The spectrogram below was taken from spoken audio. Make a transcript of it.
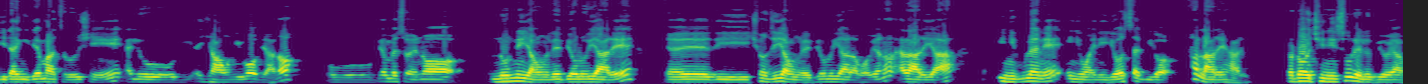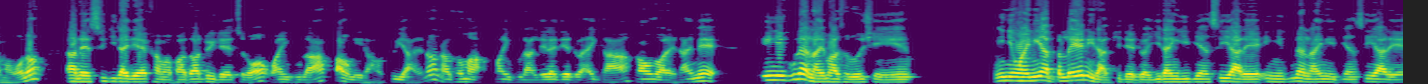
ရေတိုင်ကြီးထဲမှာဆိုလို့ရှိရင်အဲ့လိုဒီအယောင်တွေပေါ့ဗျာနော်ဟိုပြောမယ်ဆိုရင်တော့နုနှစ်ရောင်လည်းပြောလို့ရတယ်အဲဒီချွန်စည်းရောင်လည်းပြောလို့ရတာပေါ့ဗျာနော်အဲ့ဒါတွေကအင်ဂျင်ကူလန်နဲ့အင်ဂျင်ဝိုင်တွေရောဆက်ပြီးတော့ထွက်လာတဲ့ဟာတွေတော်တော်ချင်းနေဆိုးတယ်လို့ပြောရမှာပေါ့နော်အဲ့ ဒါနဲ့စစ်ကြည့်လိုက်တဲ့အခါမှာဘာသွားတွေ့လဲဆိုတော့ဝိုင်ကူလာပေါက်နေတာကိုတွေ့ရတယ်နော်နောက်ဆုံးမှဝိုင်ကူလာလေးလိုက်တဲ့အတွက်အဲ့ကကောင်းသွားတယ်ဒါပေမဲ့အင်ဂျင်ကူလန်လိုင်းမှာဆိုလို့ရှိရင်အင်ဂျင်ဝိုင်တွေကပလဲနေတာဖြစ်တဲ့အတွက်ရေတိုင်ကြီးပြန်စီးရတယ်အင်ဂျင်ကူလန်လိုင်းတွေပြန်စီးရတယ်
